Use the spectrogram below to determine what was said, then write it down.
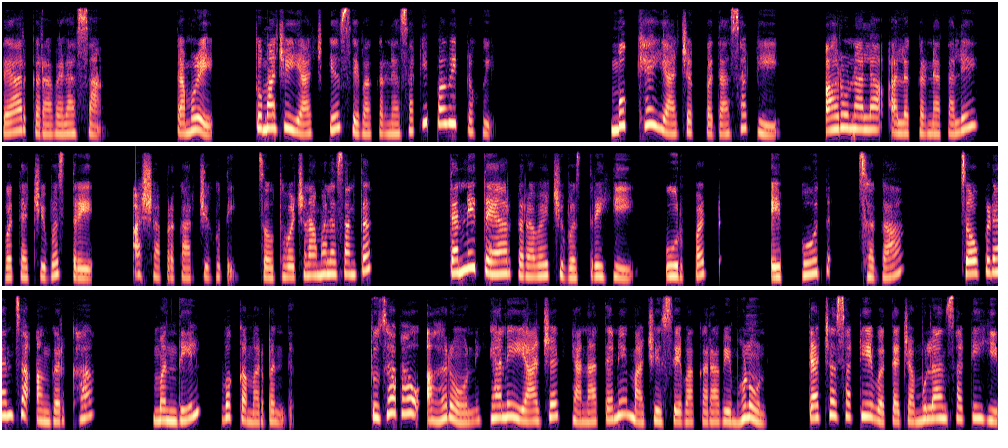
तयार कराव्याला सांग. त्यामुळे तो माझी याचकीय सेवा करण्यासाठी पवित्र होईल. मुख्य याचक पदासाठी अरुणाला अलग करण्यात आले व त्याची वस्त्रे अशा प्रकारची होती. चौथं वचन आम्हाला सांगतं त्यांनी तयार करावयाची वस्त्रे ही उरपट एपोद झगा चौकड्यांचा अंगरखा मंदिल व कमरबंद. तुझा भाऊ अहरोन ह्याने याजक ह्या नात्याने माझी सेवा करावी म्हणून त्याच्यासाठी व त्याच्या मुलांसाठी ही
